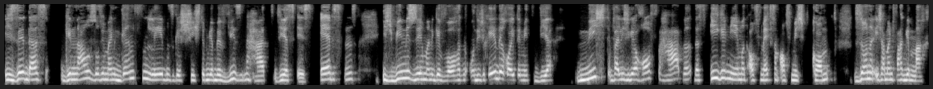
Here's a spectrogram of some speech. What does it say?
Ich sehe das genauso wie meine ganze Lebensgeschichte mir bewiesen hat, wie es ist. Erstens, ich bin nicht German geworden und ich rede heute mit dir nicht, weil ich gehofft habe, dass irgendjemand aufmerksam auf mich kommt, sondern ich habe einfach gemacht.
